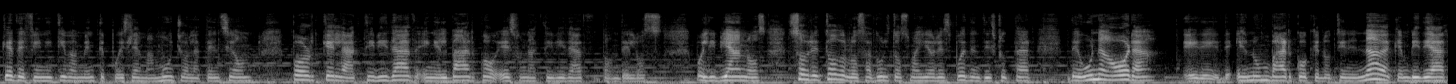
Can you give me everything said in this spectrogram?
que definitivamente pues llama mucho la atención porque la actividad en el barco es una actividad donde los bolivianos, sobre todo los adultos mayores, pueden disfrutar de una hora eh, en un barco que no tiene nada que envidiar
